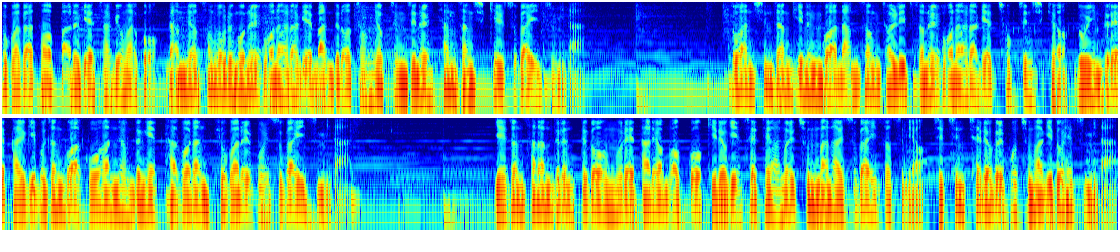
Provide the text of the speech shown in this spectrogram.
효과가 더 빠르게 작용하고 남녀 성호르몬을 원활하게 만들어 정력 증진을 향상시킬 수가 있습니다. 또한 신장 기능과 남성 전립선을 원활하게 촉진시켜 노인들의 발기부전과 고환염 등의 탁월한 효과를 볼 수가 있습니다. 예전 사람들은 뜨거운 물에 달여 먹고 기력이 쇠퇴함을 충만할 수가 있었으며 지친 체력을 보충하기도 했습니다.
